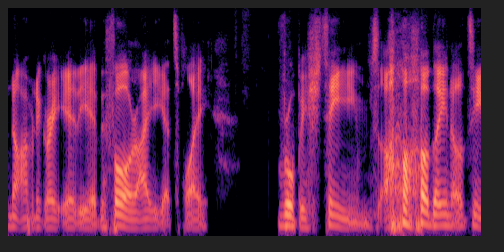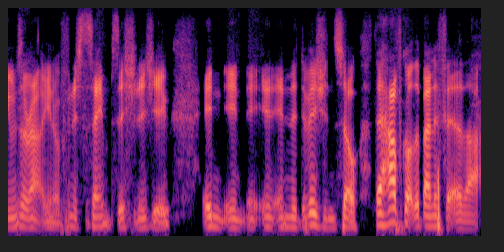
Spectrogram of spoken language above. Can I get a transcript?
not having a great year the year before, right? You get to play rubbish teams or you know teams around you know finish the same position as you in, in in the division so they have got the benefit of that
